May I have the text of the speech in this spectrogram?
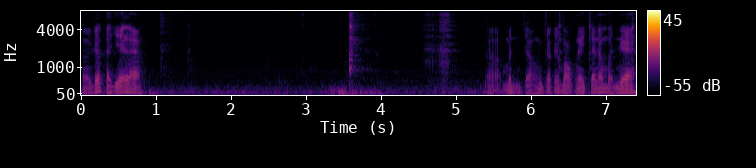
À, rất là dễ làm đó, mình chọn cho cái bột này cho nó mịn ra.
